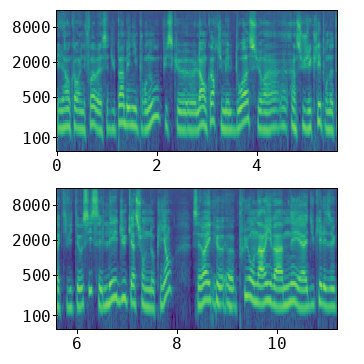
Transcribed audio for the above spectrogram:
Et là, encore une fois, bah, c'est du pain béni pour nous, puisque euh, là encore, tu mets le doigt sur un sujet clé pour notre activité aussi, c'est l'éducation de nos clients. C'est vrai que euh, plus on arrive à amener et à éduquer les,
